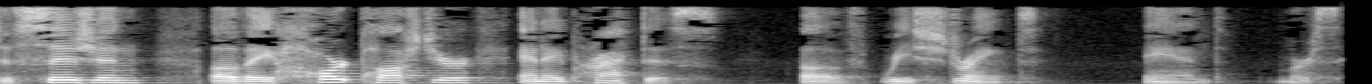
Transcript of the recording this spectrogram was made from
decision of a heart posture and a practice of restraint and mercy.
